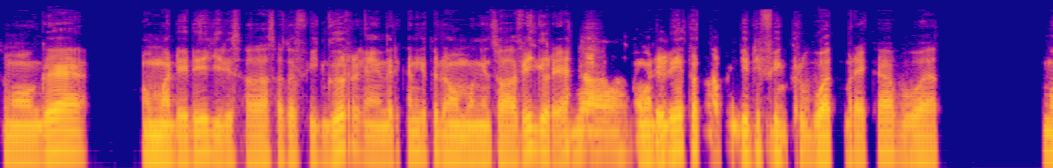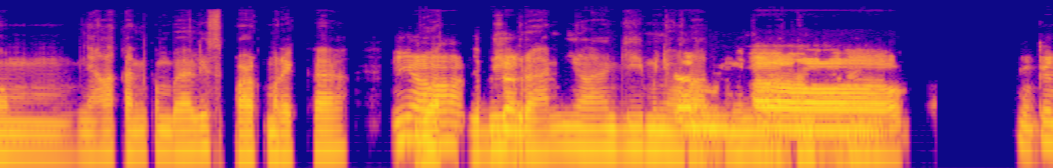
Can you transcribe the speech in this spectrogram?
semoga Oma Dede jadi salah satu figur yang tadi kan kita udah ngomongin soal figur ya, Iya, Oma Dede tetap tapi jadi figur buat mereka buat menyalakan kembali spark mereka, buat Iya, lebih dan berani lagi dan, menyuarakan eee, suaranya. mungkin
